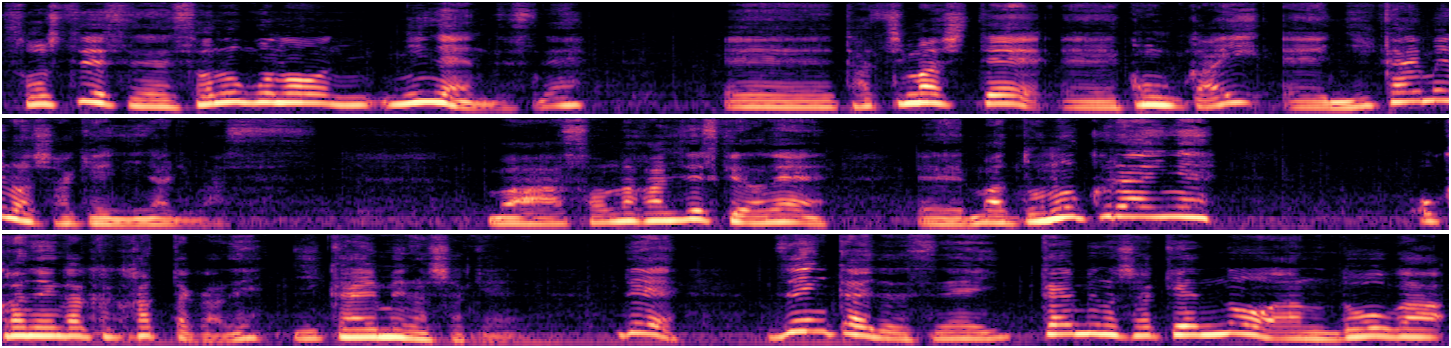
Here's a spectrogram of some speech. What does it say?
そしてですね、その後の2年ですね、えー経ちまして、えー今回、え2回目の車検になります。まあ、そんな感じですけどね、えまあ、どのくらいね、お金がかかったかね、2回目の車検。で、前回でですね、1回目の車検のあの動画、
